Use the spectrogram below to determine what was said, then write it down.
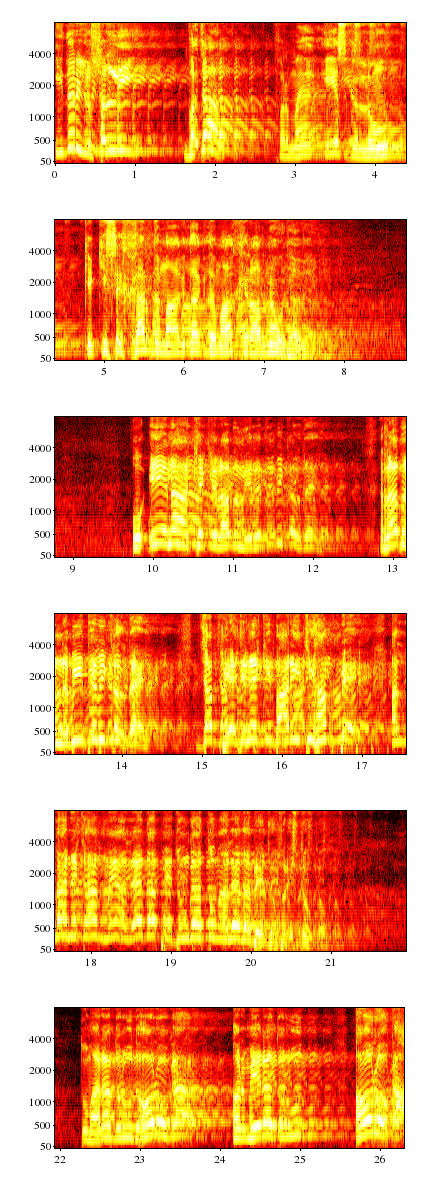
इधर युसल्ली, वजह फरमाया, इस गलों कि किसी खर दिमाग का दिमाग खराब ना हो जाए वो ये ना आखे कि रब मेरे ते भी कल दे रब नबी ते भी कल दे। जब भेजने की बारी थी हम पे, अल्लाह ने कहा, मैं अलहदा भेजूँगा, तुम अलहदा भेजो फरिश्तों को। तुम्हारा दरूद और होगा और मेरा दरूद और होगा।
